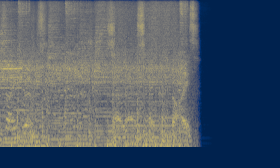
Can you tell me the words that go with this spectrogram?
silence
